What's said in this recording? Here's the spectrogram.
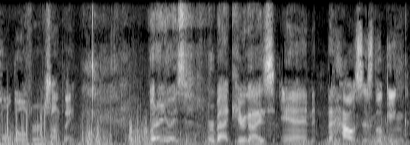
pulled over or something. But anyways, we're back here, guys, and the house is looking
